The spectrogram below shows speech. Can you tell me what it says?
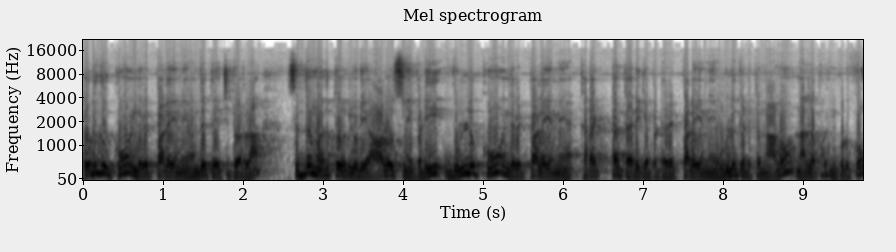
பொடுகுக்கும் இந்த வெட்பாலை எண்ணெய் வந்து தேய்ச்சிட்டு வரலாம். சித்த மருத்துவர்களுடைய ஆலோசனைப்படி உள்ளுக்கும் இந்த வெட்பாலை எண்ணெயை கரெக்டாக தயாரிக்கப்பட்ட வெட்பாலை எண்ணெயை உள்ளுக்கு எடுத்தோம்னாலும் நல்ல பலன் கொடுக்கும்.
